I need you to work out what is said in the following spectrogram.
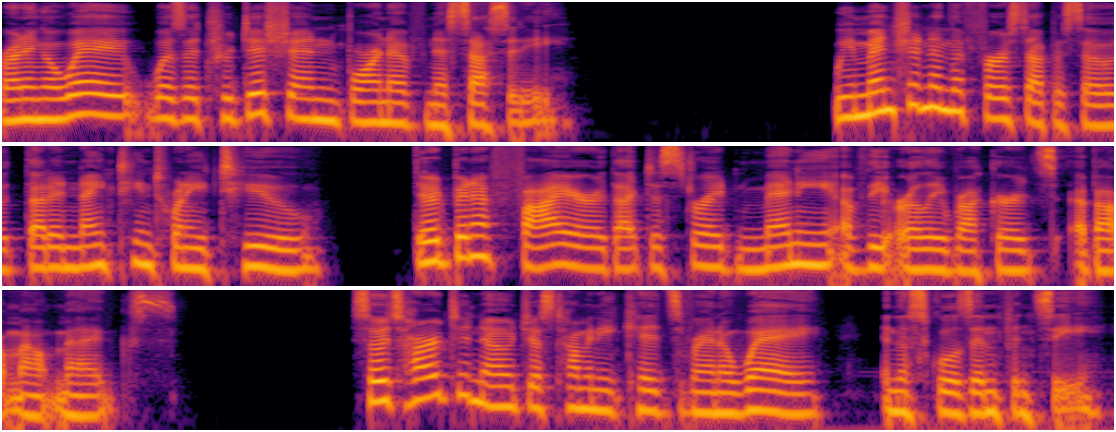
running away was a tradition born of necessity. We mentioned in the first episode that in 1922, there had been a fire that destroyed many of the early records about Mount Meigs so it's hard to know just how many kids ran away in the school's infancy.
